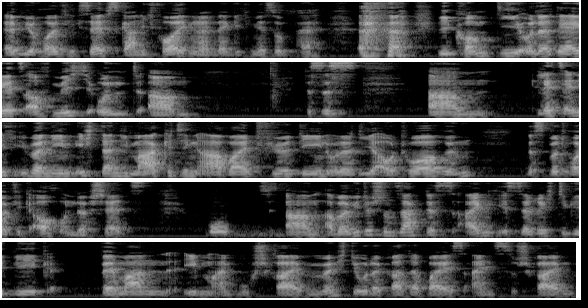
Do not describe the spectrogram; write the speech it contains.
äh, mir häufig selbst gar nicht folgen. Und dann denke ich mir so, hä? wie kommt die oder der jetzt auf mich? Und ähm, das ist ähm, letztendlich übernehme ich dann die Marketingarbeit für den oder die Autorin. Das wird häufig auch unterschätzt. Und, ähm, aber wie du schon sagtest, eigentlich ist der richtige Weg, wenn man eben ein Buch schreiben möchte oder gerade dabei ist, eins zu schreiben,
